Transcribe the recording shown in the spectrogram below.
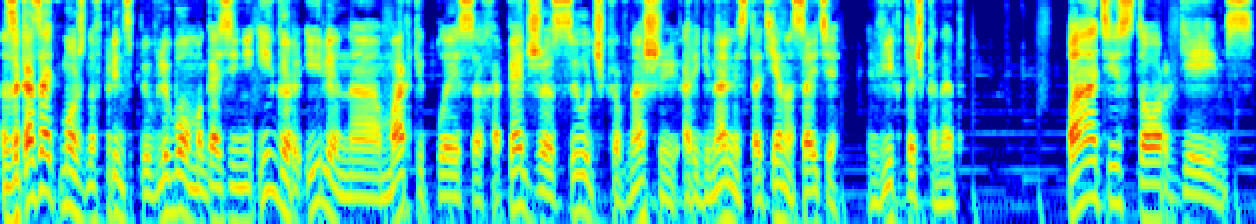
Заказать можно, в принципе, в любом магазине игр или на маркетплейсах. Опять же, ссылочка в нашей оригинальной статье на сайте vic.net. Party Store Games.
